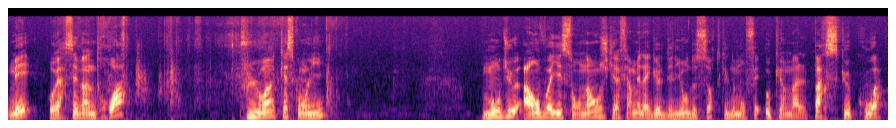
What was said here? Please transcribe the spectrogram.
Mais au verset 23, plus loin, qu'est-ce qu'on lit? Mon Dieu a envoyé son ange qui a fermé la gueule des lions de sorte qu'ils ne m'ont fait aucun mal. Parce que quoi?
